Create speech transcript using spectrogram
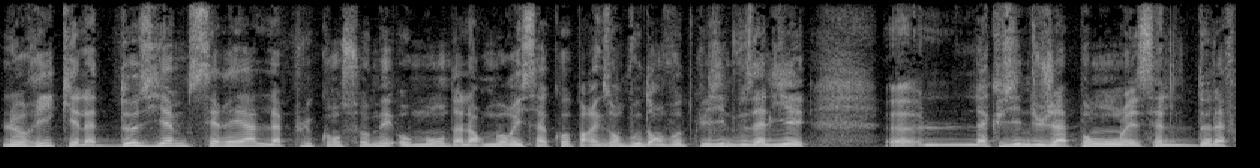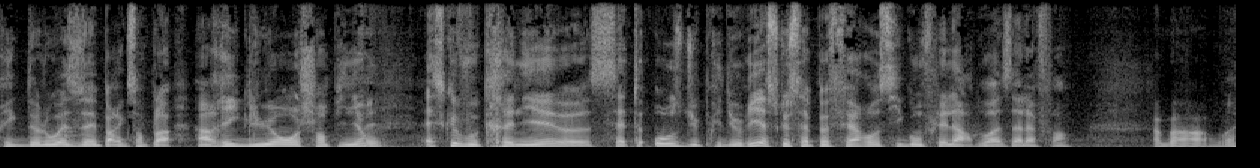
Le riz, qui est la deuxième céréale la plus consommée au monde. Alors, Maurice Sacco, par exemple, vous, dans votre cuisine, vous alliez euh, la cuisine du Japon et celle de l'Afrique de l'Ouest. Vous avez par exemple un, un riz gluant aux champignons. Est-ce que vous craignez euh, cette hausse du prix du riz? Est-ce que ça peut faire aussi gonfler l'ardoise à la fin? Ah bah ouais,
